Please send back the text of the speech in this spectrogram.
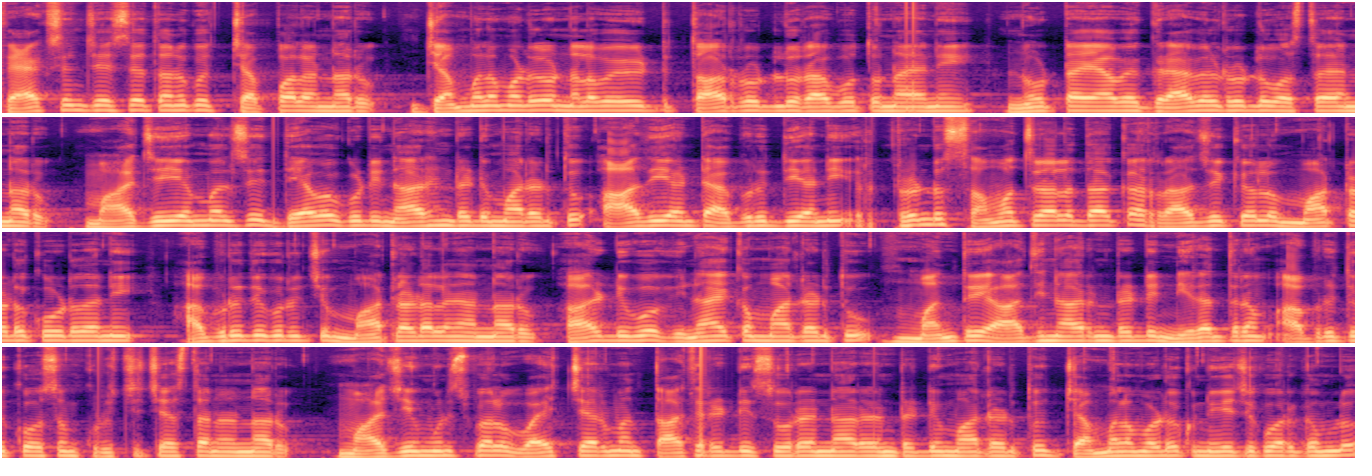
ఫ్యాక్షన్ చేస్తే తనకు చెప్పాలన్నారు. జమ్మల నలభై ఒకటి తార్ రోడ్లు రాబోతున్నాయని నూట యాభై గ్రావెల్ రోడ్లు వస్తాయన్నారు. మాజీ ఎమ్మెల్సీ దేవగుడి నారాయణ రెడ్డి మాట్లాడుతూ ఆది అంటే అభివృద్ధి అని రెండు సంవత్సరాల దాకా రాజకీయాలు మాట్లాడకూడదని అభివృద్ధి గురించి మాట్లాడాలని అన్నారు. ఆర్డీఓ వినాయక మాట్లాడుతూ మంత్రి ఆదినారాయణ రెడ్డి నిరంతరం అభివృద్ధి కోసం కృషి చేస్తానన్నారు. మాజీ municipal vice chairman Thatireddy Suryanarayana Reddy మాట్లాడుతూ జమ్మలమడుగు నియోజకవర్గంలో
